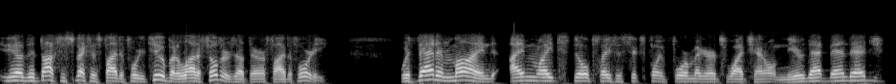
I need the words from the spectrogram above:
you know the DOCSIS spec is 5 to 42, but a lot of filters out there are 5 to 40. With that in mind, I might still place a 6.4 megahertz wide channel near that band edge.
